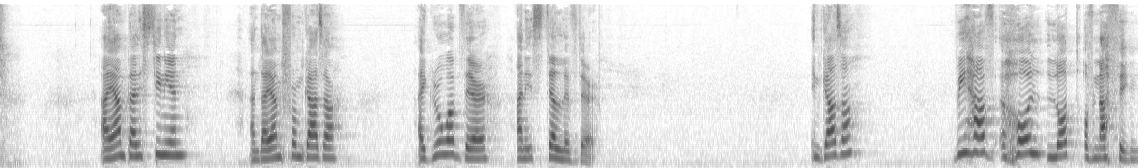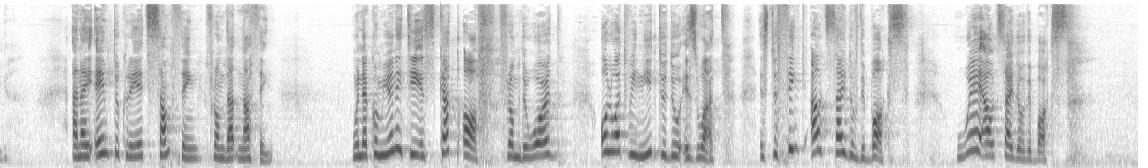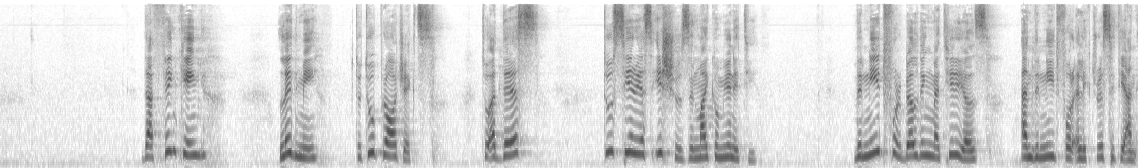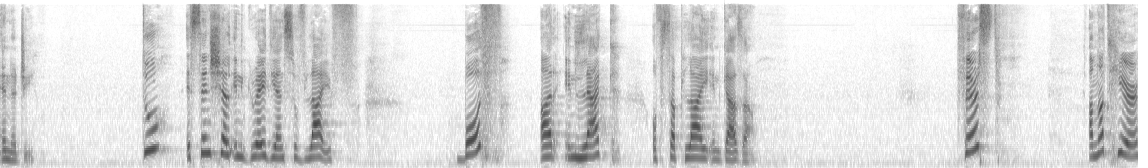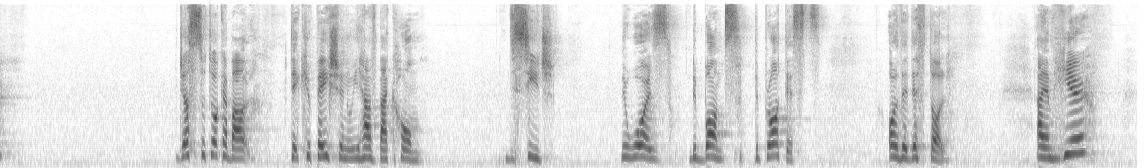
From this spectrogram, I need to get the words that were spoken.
I am Palestinian and I am from Gaza. I grew up there and I still live there. In Gaza, we have a whole lot of nothing, and I aim to create something from that nothing. When a community is cut off from the world, all what we need to do is what? Is to think outside of the box, way outside of the box. That thinking led me to two projects to address two serious issues in my community the need for building materials and the need for electricity and energy. Two essential ingredients of life. Both are in lack of supply in Gaza. First, I'm not here just to talk about the occupation we have back home, the siege, the wars, the bombs, the protests, or the death toll. I am here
